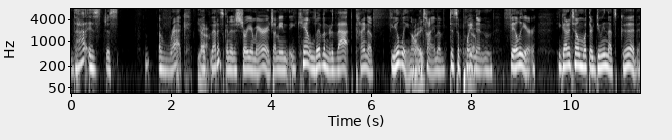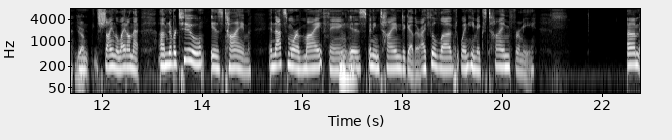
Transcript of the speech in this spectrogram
that is just a wreck. Yeah. Like that is going to destroy your marriage. I mean, you can't live under that kind of feeling all the time of disappointment and failure. You got to tell them what they're doing that's good Yeah. and shine the light on that. Um, number two is time. And that's more of my thing Mm-hmm. is spending time together. I feel loved when he makes time for me. Um,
